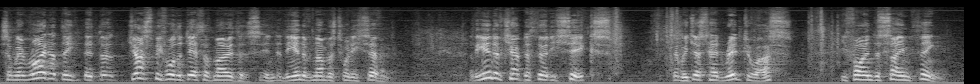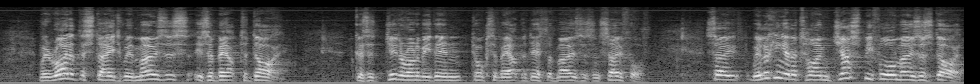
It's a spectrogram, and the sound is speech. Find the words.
So we're right at the, the just before the death of Moses, in, at the end of Numbers 27. At the end of chapter 36, that we just had read to us, you find the same thing. We're right at the stage where Moses is about to die because Deuteronomy then talks about the death of Moses and so forth. So we're looking at a time just before Moses died.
